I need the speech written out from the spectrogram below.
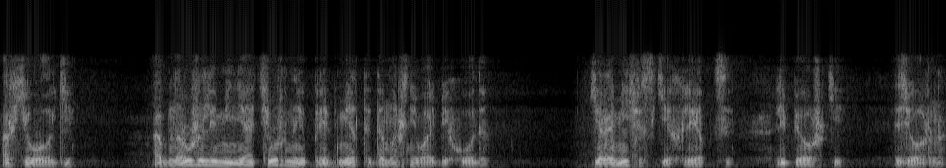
археологи обнаружили миниатюрные предметы домашнего обихода, керамические хлебцы, лепешки, зерна,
